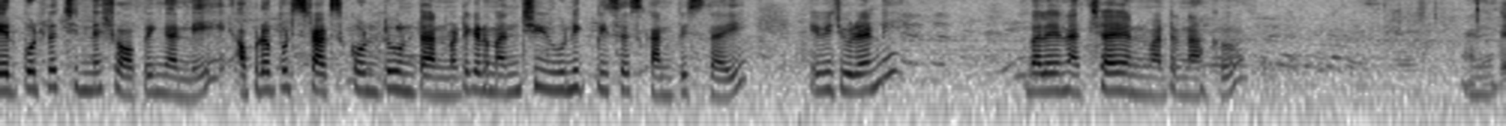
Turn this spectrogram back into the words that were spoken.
ఎయిర్పోర్ట్లో చిన్న షాపింగ్ అండి. అప్పుడప్పుడు స్టడ్స్ కొంటూ ఉంటాను అనమాట ఇక్కడ మంచి యూనిక్ పీసెస్ కనిపిస్తాయి. ఇవి చూడండి. భలే నచ్చాయి అనమాట నాకు. అండ్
